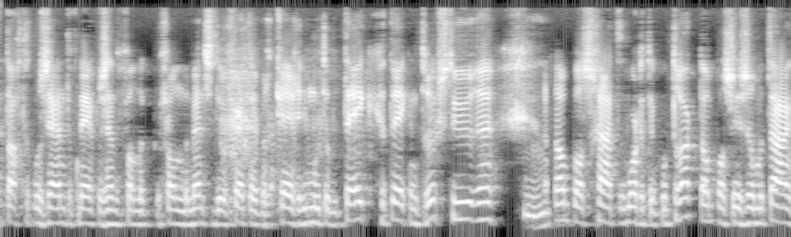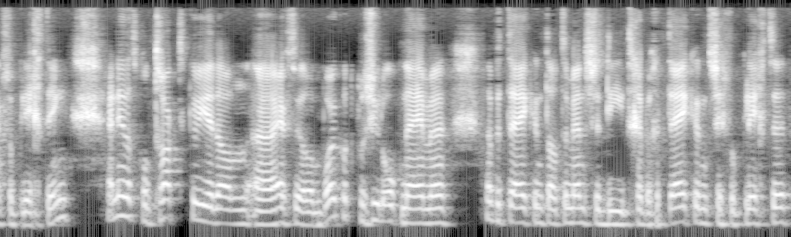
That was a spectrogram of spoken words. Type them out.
80% of 9% van de, van de mensen die offerte hebben gekregen, die moeten hem getekend terugsturen. Mm. Dan pas gaat, wordt het een contract, dan pas is er een betalingsverplichting. En in dat contract kun je dan uh, eventueel een boycottclausule opnemen. Dat betekent dat de mensen die het hebben getekend zich verplichten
